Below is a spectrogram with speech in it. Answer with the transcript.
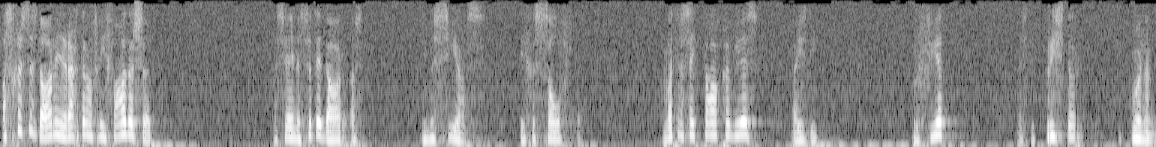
as Christus daar in die regterkant van die Vader sit, dan sê hy, "Nou sit hy daar as die Messias, die gesalfde." En wat was sy taak gewees? Hy is die profeet, hy is die priester, die koning.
